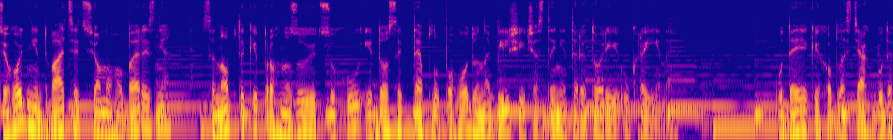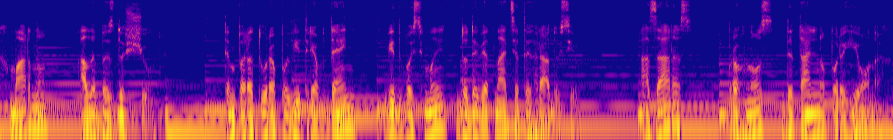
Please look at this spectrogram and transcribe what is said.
Сьогодні, 27 березня, синоптики прогнозують суху і досить теплу погоду на більшій частині території України. У деяких областях буде хмарно, але без дощу. Температура повітря в день від 8 до 19 градусів. А зараз прогноз детально по регіонах.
